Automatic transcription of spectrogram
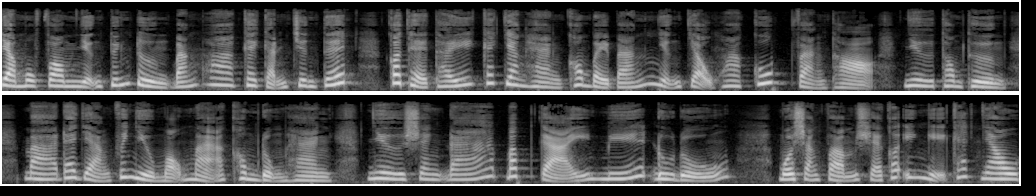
Dạo một vòng những tuyến đường bán hoa cây cảnh chân Tết, có thể thấy các gian hàng không bày bán những chậu hoa cúc vàng thọ như thông thường, mà đa dạng với nhiều mẫu mã không đụng hàng như sen đá, bắp cải, mía, đu đủ. Mỗi sản phẩm sẽ có ý nghĩa khác nhau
